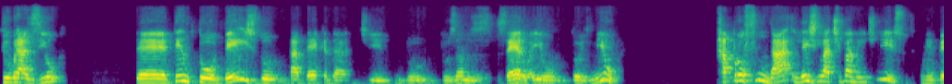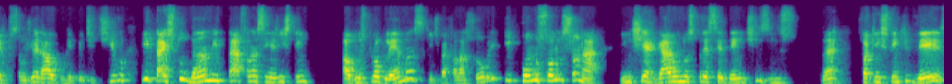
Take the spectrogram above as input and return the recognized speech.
que o Brasil é, tentou, desde do, a década de, do, dos anos zero aí, ou 2000, aprofundar legislativamente nisso, com repercussão geral, com repetitivo, e está estudando e está falando assim, a gente tem alguns problemas que a gente vai falar sobre e como solucionar. E enxergaram nos precedentes isso. Né? Só que a gente tem que ver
